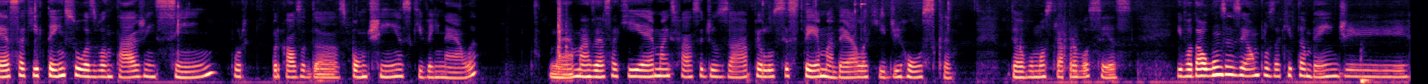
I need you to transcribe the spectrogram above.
Essa aqui tem suas vantagens, sim, por, por causa das pontinhas que vem nela, né? Mas essa aqui é mais fácil de usar pelo sistema dela aqui de rosca. Então, eu vou mostrar para vocês. E vou dar alguns exemplos aqui também de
